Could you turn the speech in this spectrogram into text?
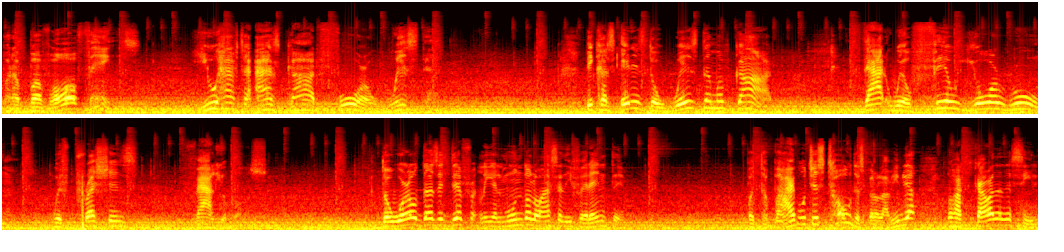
But above all things, you have to ask God for wisdom because it is the wisdom of God that will fill your room with precious valuables. The world does it differently, el mundo lo hace diferente. But the Bible just told us, pero la Biblia nos acaba de decir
